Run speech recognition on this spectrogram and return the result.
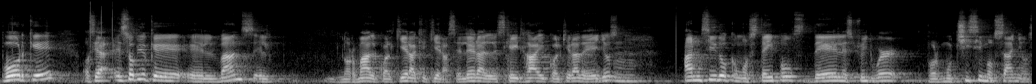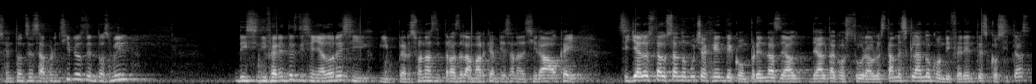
porque, o sea, es obvio que el Vans, el normal, cualquiera que quiera, Acelera, el Skate High, cualquiera de ellos, han sido como staples del streetwear por muchísimos años. Entonces, a principios del 2000, dis- diferentes diseñadores y, y personas detrás de la marca empiezan a decir, ah, ok, si ya lo está usando mucha gente con prendas de, al- de alta costura o lo está mezclando con diferentes cositas,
